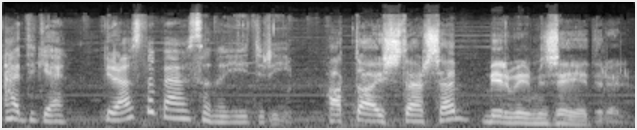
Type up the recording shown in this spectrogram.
Hadi gel biraz da ben sana yedireyim. Hatta istersen birbirimize yedirelim.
